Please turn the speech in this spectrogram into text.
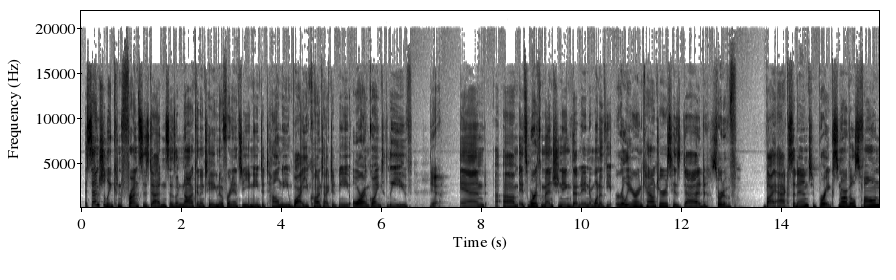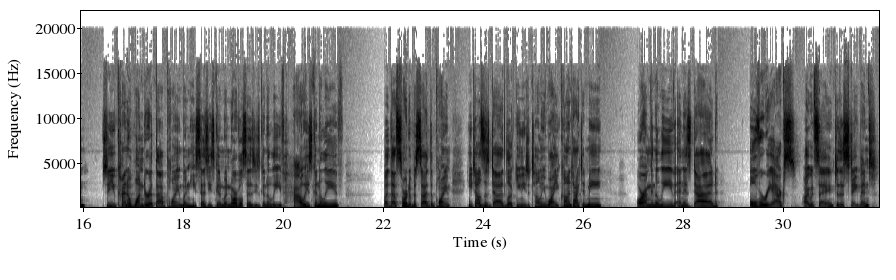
essentially confronts his dad and says, I'm not going to take no for an answer. You need to tell me why you contacted me or I'm going to leave. Yeah. And um, it's worth mentioning that in one of the earlier encounters, his dad sort of by accident breaks Norville's phone. So you kind of wonder at that point when he says he's going, when Norville says he's going to leave, how he's going to leave. But that's sort of beside the point. He tells his dad, "Look, you need to tell me why you contacted me, or I'm going to leave." And his dad overreacts, I would say, to this statement,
